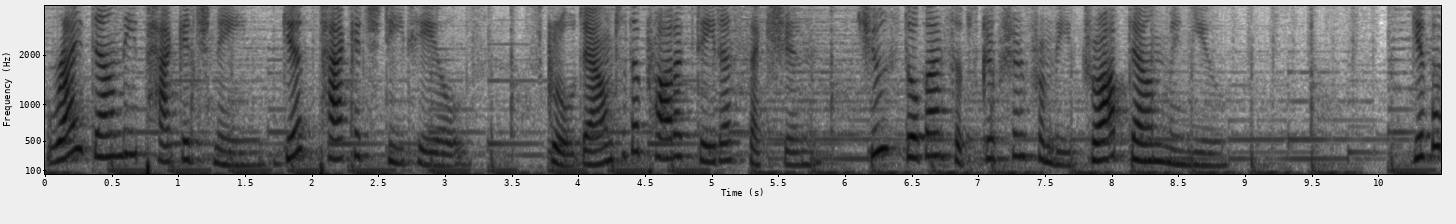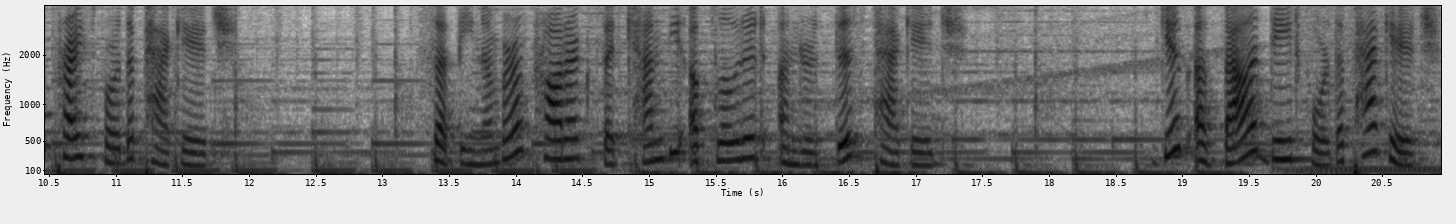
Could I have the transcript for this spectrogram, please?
Write down the package name. Give package details. Scroll down to the product data section. Choose Dokan subscription from the drop-down menu. Give a price for the package. Set the number of products that can be uploaded under this package. Give a valid date for the package.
